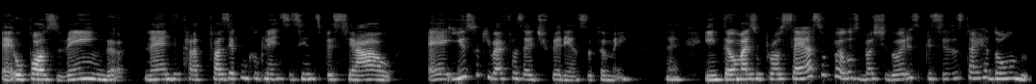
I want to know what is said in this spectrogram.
é, o pós-venda, né? de fazer com que o cliente se sinta especial, é isso que vai fazer a diferença também. Né? Então, mas o processo pelos bastidores precisa estar redondo.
